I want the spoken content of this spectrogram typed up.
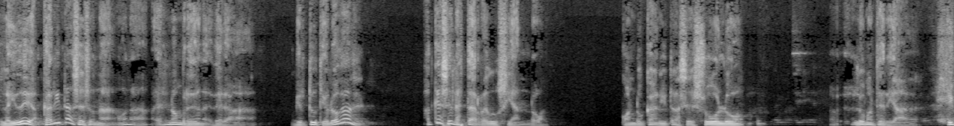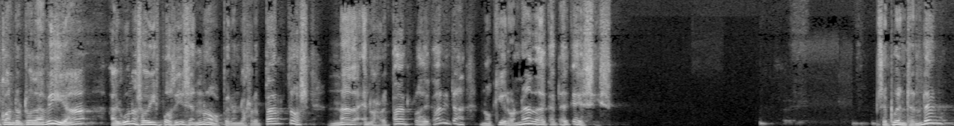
la idea, Caritas es una, el nombre de, la virtud teologal. ¿A qué se la está reduciendo? Cuando Caritas es solo lo material. Y cuando todavía algunos obispos dicen no, pero en los repartos, nada, en los repartos de Caritas no quiero nada de catequesis. ¿Se puede entender?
